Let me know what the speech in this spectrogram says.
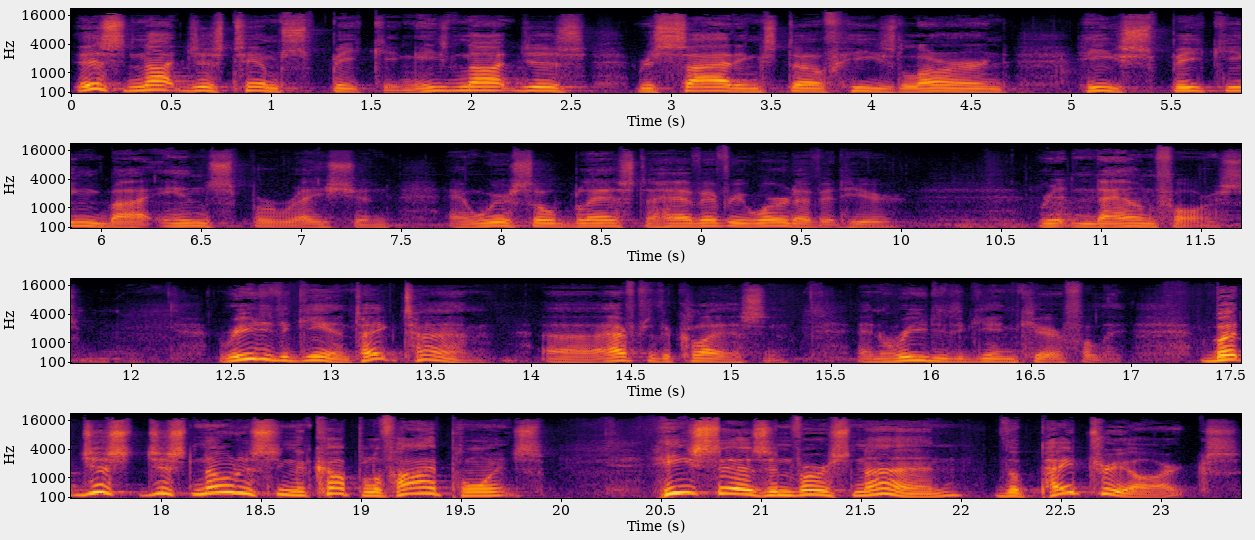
this is not just him speaking, he's not just reciting stuff he's learned, he's speaking by inspiration. And we're so blessed to have every word of it here written down for us. Read it again. Take time uh, after the class and, and read it again carefully. But just, just noticing a couple of high points, he says in verse 9 the patriarchs,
